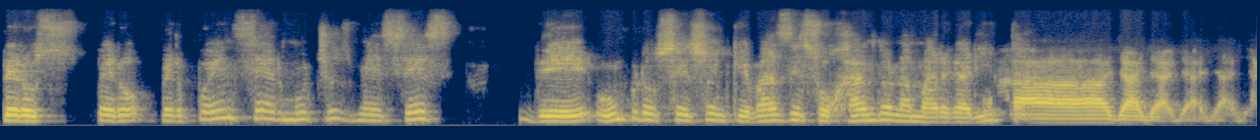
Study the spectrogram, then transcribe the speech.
Pero, pero, pero pueden ser muchos meses de un proceso en que vas deshojando la margarita. Ah, ya, ya, ya, ya, ya.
